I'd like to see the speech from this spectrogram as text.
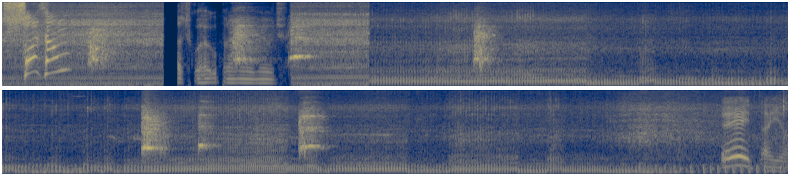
Sozinho! Escorrego pra mim, humilde. Eita aí, ó.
